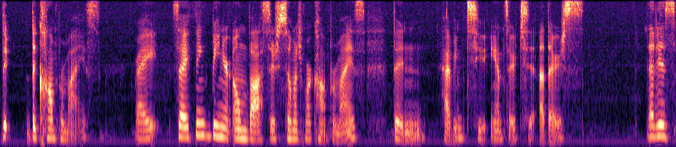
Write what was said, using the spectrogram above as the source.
the, the compromise right? So i think being your own boss there's so much more compromise than having to answer to others that is,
